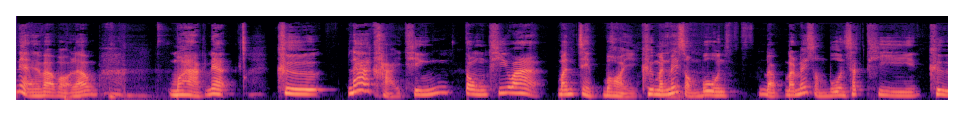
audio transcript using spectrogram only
เนี่ยแบบบอกแล้วหมากเนี่ยคือหน้าขายทิ้งตรงที่ว่ามันเจ็บบ่อย คือมันไม่สมบูรณ์แบบมันไม่สมบูรณ์สักที คือ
